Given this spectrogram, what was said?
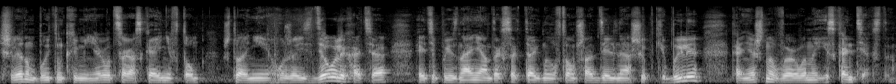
и шведам будет инкриминироваться раскаяние в том, что они уже сделали, хотя эти признания Андерса Тегнера в том, что отдельные ошибки были, конечно, вырваны из контекста.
